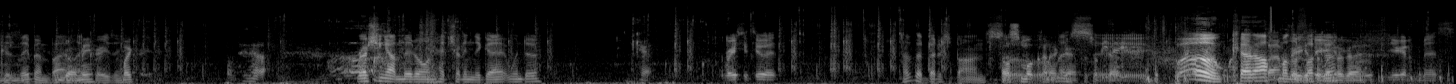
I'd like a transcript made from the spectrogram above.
because they've been buying like me? crazy. Mike? Yeah. Rushing out middle and headshotting the guy at window. Race you to it. I have the better spawn. So I'll smoke on that guy. Boom! Cut off, motherfucker. You're gonna miss.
